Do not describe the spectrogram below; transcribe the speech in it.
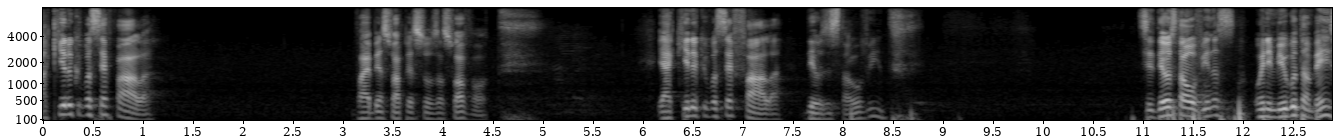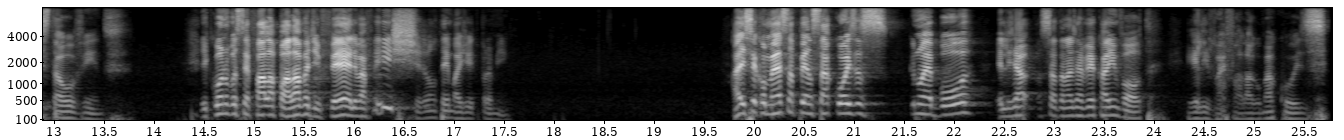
Aquilo que você fala vai abençoar pessoas à sua volta. E aquilo que você fala, Deus está ouvindo. Se Deus está ouvindo, o inimigo também está ouvindo. E quando você fala a palavra de fé, ele vai falar: ixi, não tem mais jeito para mim. Aí você começa a pensar coisas que não é boa, ele já, Satanás já vem cair em volta. Ele vai falar alguma coisa.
